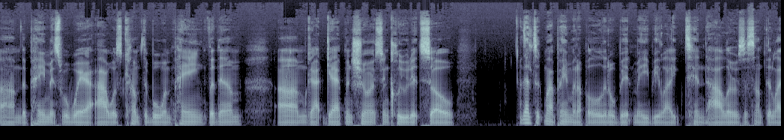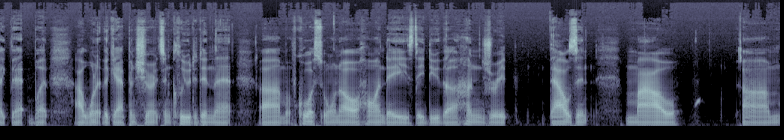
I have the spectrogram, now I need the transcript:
Um, the payments were where I was comfortable in paying for them. Um, got gap insurance included, so that took my payment up a little bit, maybe like ten dollars or something like that. But I wanted the gap insurance included in that. Um, of course, on all Hondas, they do the hundred thousand mile um,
